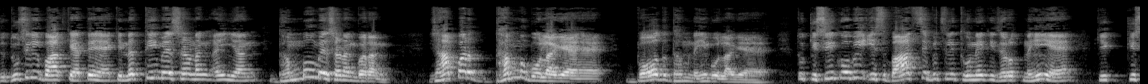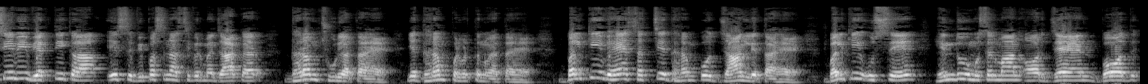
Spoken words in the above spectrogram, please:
जो दूसरी बात कहते हैं कि नत्थी में सड़ंग अयंग धम्मो में सड़ंग बरंग यहाँ पर धम्म बोला गया है, बौद्ध धम्म नहीं बोला गया है। तो किसी को भी इस बात से विचलित होने की ज़रूरत नहीं है कि किसी भी व्यक्ति का इस विपसना शिविर में जाकर धर्म छूट जाता है या धर्म परिवर्तन हो जाता है, बल्कि वह सच्चे धर्म को जान लेता है, बल्कि उससे हिंदू, मुसलमान और जैन, बौद्ध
